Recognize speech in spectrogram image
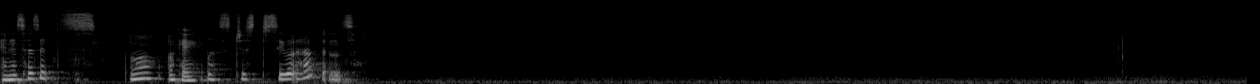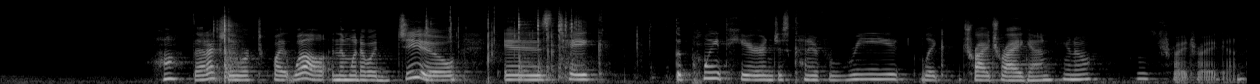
And it says it's, well, okay, let's just see what happens. Huh, that actually worked quite well. And then what I would do is take the point here and just kind of re, like try, try again, you know? Let's try, try again.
